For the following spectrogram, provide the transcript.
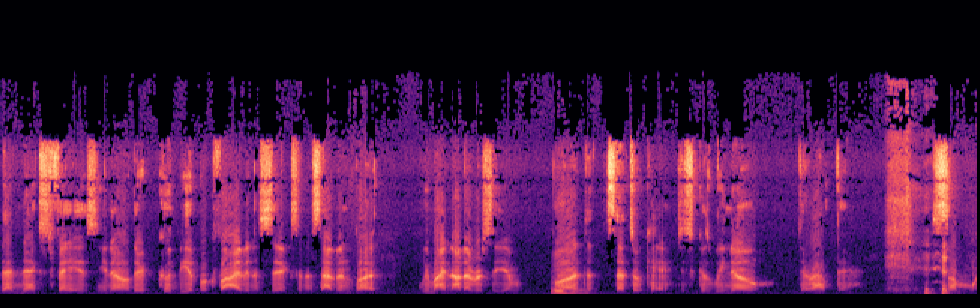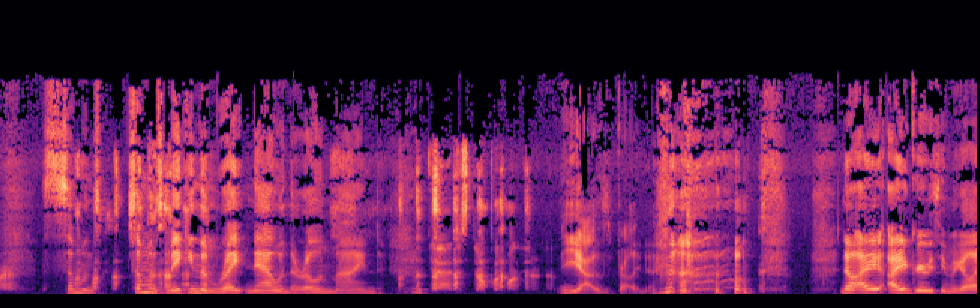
that next phase. You know, there could be a book five and a six and a seven, but we might not ever see them. But Mhm. that's, that's okay, just because we know they're out there somewhere. someone's someone's making them right now in their own mind. yeah, just don't put them on the internet. Yeah, is probably no. no, I, I agree with you, Miguel. I,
